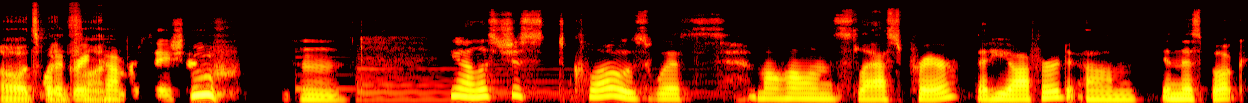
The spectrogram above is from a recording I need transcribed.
Oh, it's what been a great fun. conversation. Mm-hmm. Yeah, let's just close with Mulholland's last prayer that he offered um, in this book.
